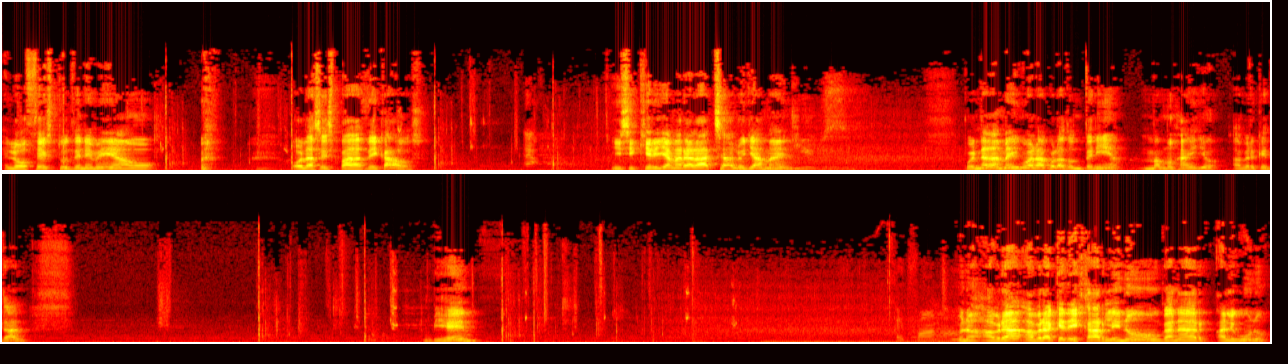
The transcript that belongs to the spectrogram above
los cestos de Nemea o, o las espadas de caos. Y si quiere llamar al hacha, lo llama, ¿eh? Pues nada, me he igualado con la tontería. Vamos a ello, a ver qué tal. Bien. Bueno, habrá, habrá que dejarle, ¿no? Ganar alguno.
